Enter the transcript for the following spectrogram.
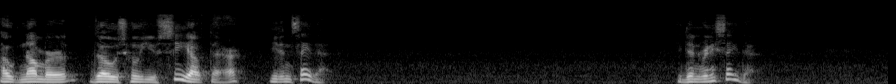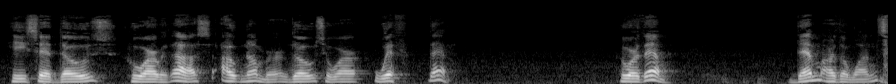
outnumber those who you see out there. He didn't say that. He didn't really say that. He said those who are with us outnumber those who are with them. Who are them? Them are the ones.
